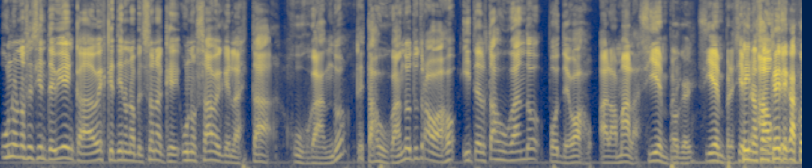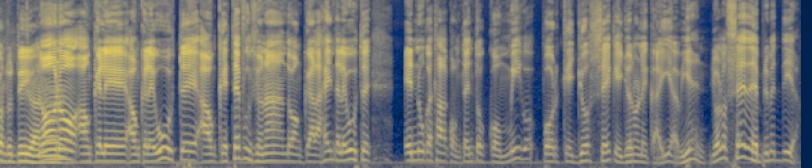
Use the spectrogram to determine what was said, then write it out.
uno no se siente bien cada vez que tiene una persona que uno sabe que la está juzgando, te está juzgando tu trabajo y te lo está juzgando por debajo, a la mala, siempre, Ok. siempre, siempre. Sí, no son Aunque- críticas constructivas. No, no, aunque le, aunque le guste, aunque esté funcionando, aunque a la gente le guste, él nunca estaba contento conmigo porque yo sé que yo no le caía bien. Yo lo sé desde el primer día.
